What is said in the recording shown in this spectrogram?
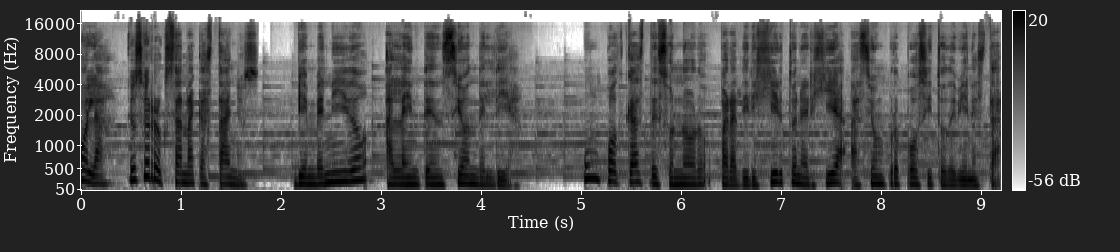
Hola, yo soy Roxana Castaños. Bienvenido a La Intención del Día, un podcast de Sonoro para dirigir tu energía hacia un propósito de bienestar.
